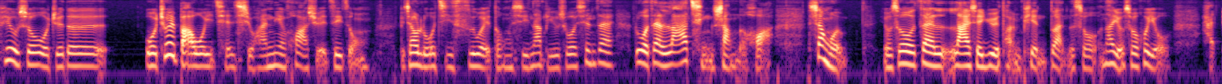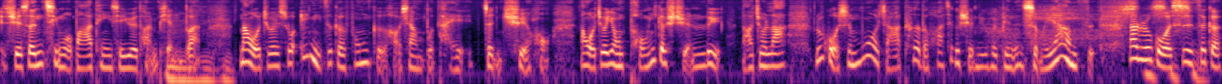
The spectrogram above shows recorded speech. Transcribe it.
譬如说，我觉得我就会把我以前喜欢念化学这种比较逻辑思维东西，那比如说现在如果在拉琴上的话，像我。有时候在拉一些乐团片段的时候，那有时候会有还学生请我帮他听一些乐团片段，嗯，那我就会说，哎，你这个风格好像不太正确吼。那我就用同一个旋律，然后就拉。如果是莫扎特的话，这个旋律会变成什么样子？那如果是这个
